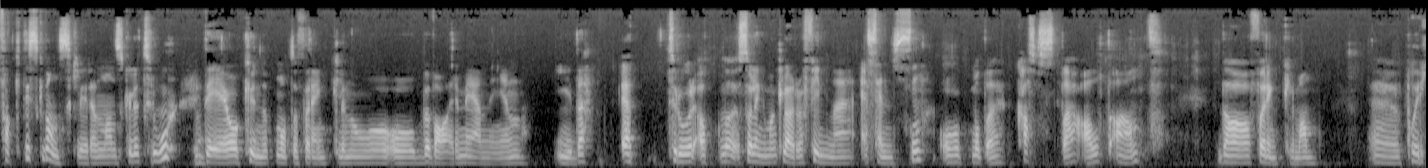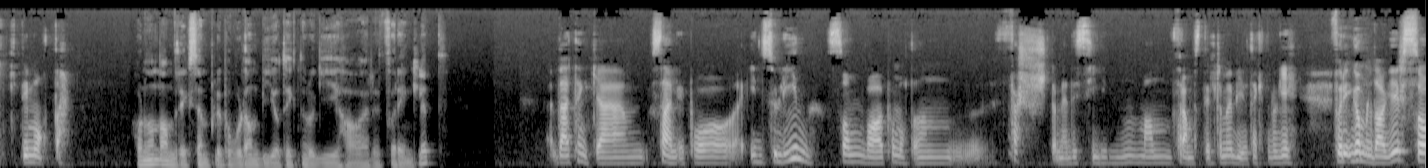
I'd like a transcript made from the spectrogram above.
faktisk vanskeligere enn man skulle tro. Det å kunne på en måte forenkle noe og bevare meningen i det. Tror at så lenge man klarer å finne essensen og på en måte kaste alt annet, da forenkler man eh, på riktig måte. Har du noen andre eksempler på hvordan bioteknologi har forenklet? Der tenker jeg særlig på insulin, som var på en måte den første medisinen man framstilte med bioteknologi. For i gamle dager, så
